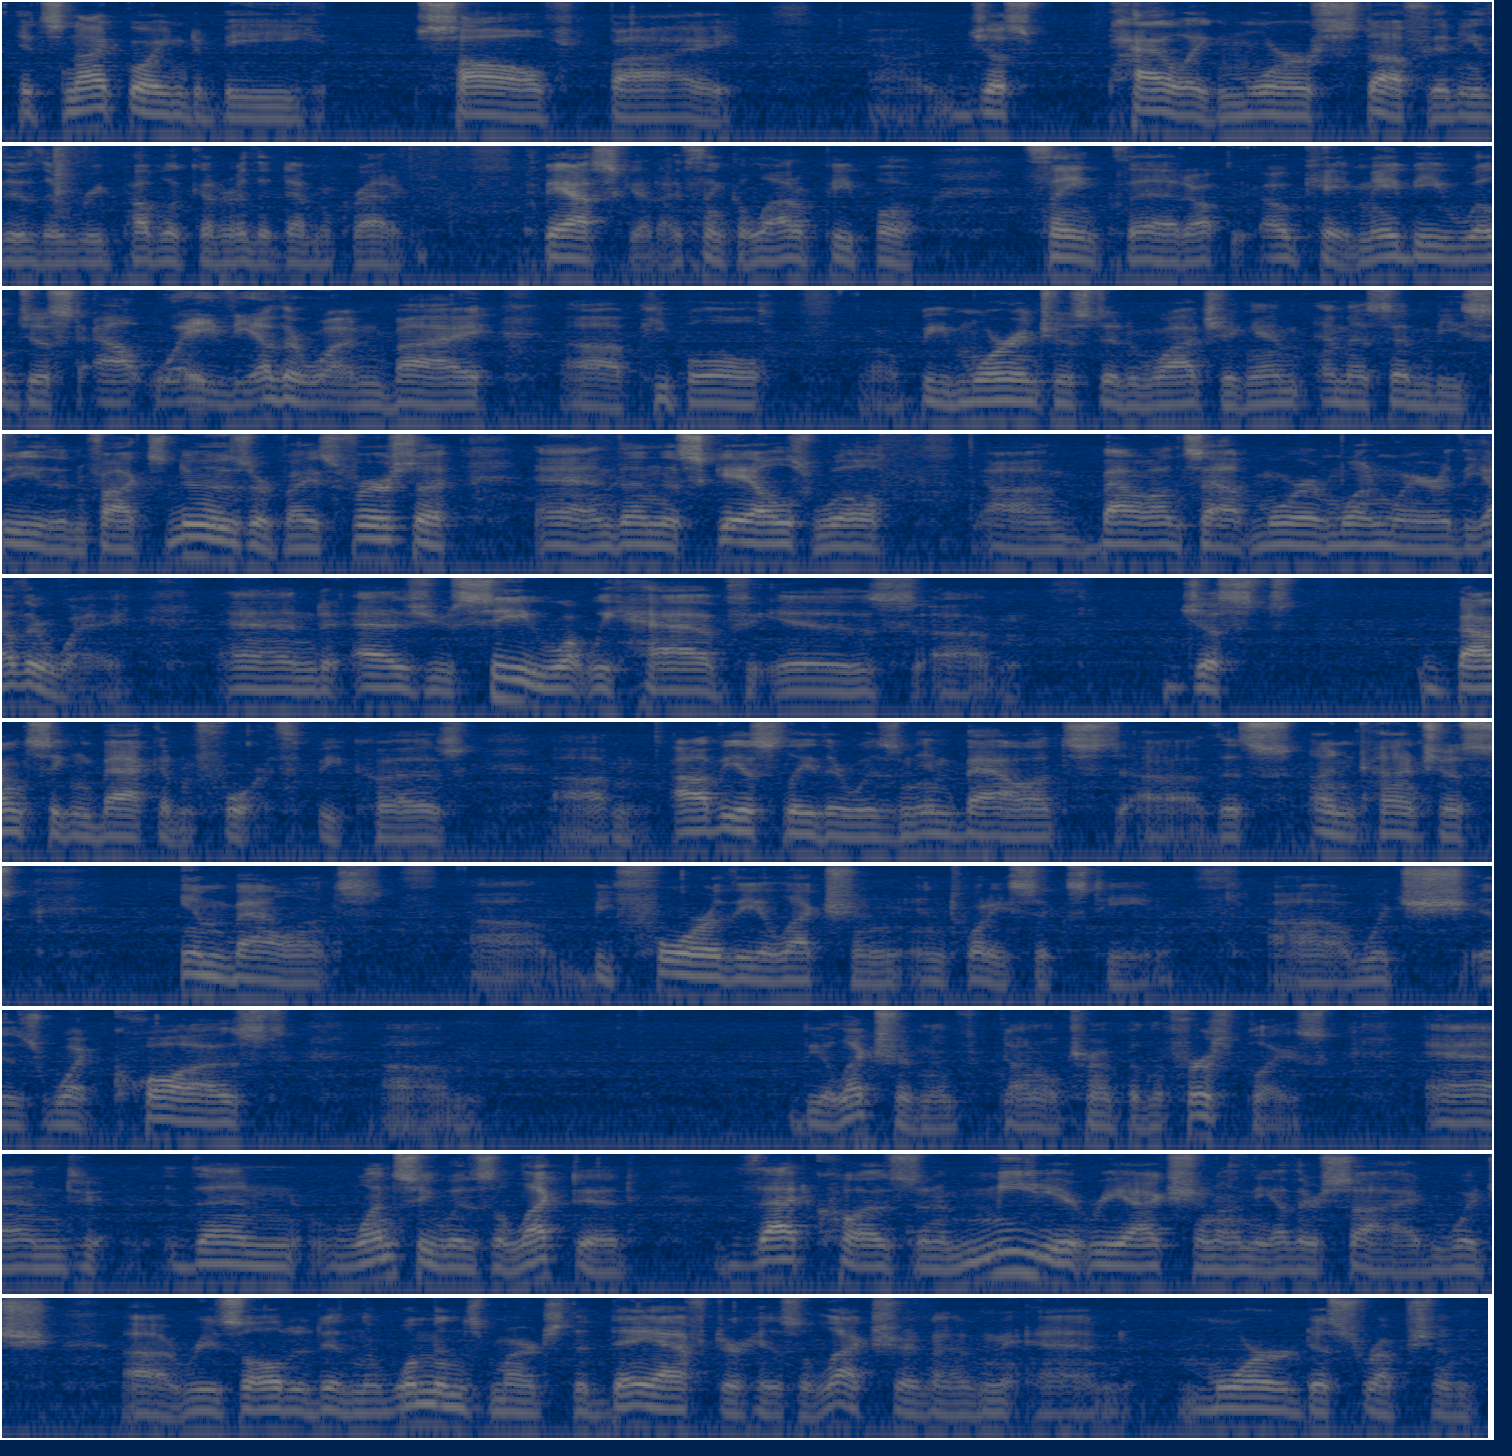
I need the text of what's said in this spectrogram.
it's not going to be solved by uh, just piling more stuff in either the Republican or the Democratic basket. I think a lot of people think that, okay, maybe we'll just outweigh the other one by uh, people be more interested in watching M- MSNBC than Fox News or vice versa, and then the scales will um, balance out more in one way or the other way. And as you see, what we have is um, just bouncing back and forth because um, obviously there was an imbalance, uh, this unconscious imbalance before the election in 2016, uh, which is what caused um, the election of Donald Trump in the first place. And then once he was elected, that caused an immediate reaction on the other side, which uh, resulted in the Women's March the day after his election and, and more disruption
